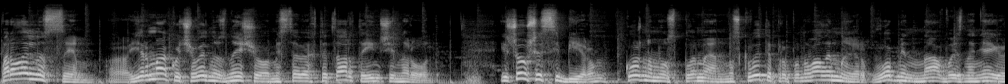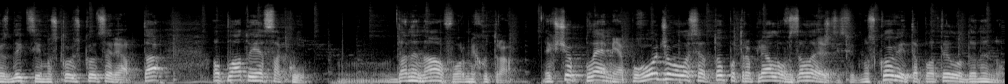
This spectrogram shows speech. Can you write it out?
Паралельно з цим е, Єрмак, очевидно, знищував місцевих татар та інші народи. Ішовши з Сибіром, кожному з племен московити пропонували мир в обмін на визнання юрисдикції московського царя та оплату ясаку данина у формі хутра. Якщо плем'я погоджувалося, то потрапляло в залежність від Московії та платило данину.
